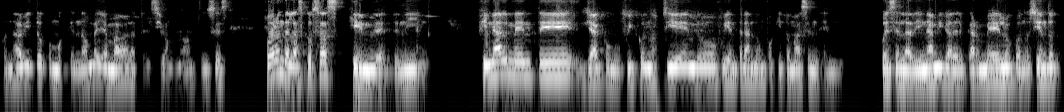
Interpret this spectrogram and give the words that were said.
con, hábito como que no me llamaba la atención, ¿no? Entonces, fueron de las cosas que me detenían. Finalmente, ya como fui conociendo, fui entrando un poquito más en, pues en la dinámica del Carmelo, conociendo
